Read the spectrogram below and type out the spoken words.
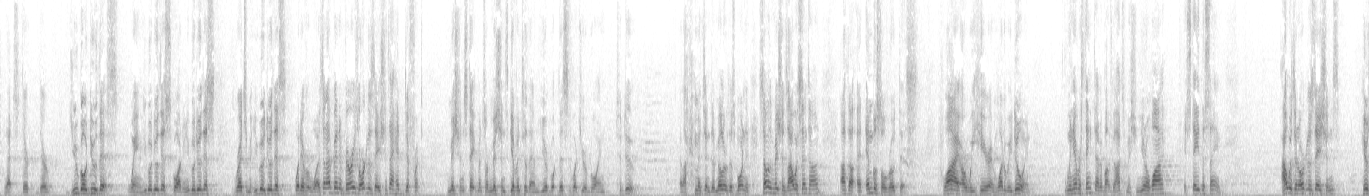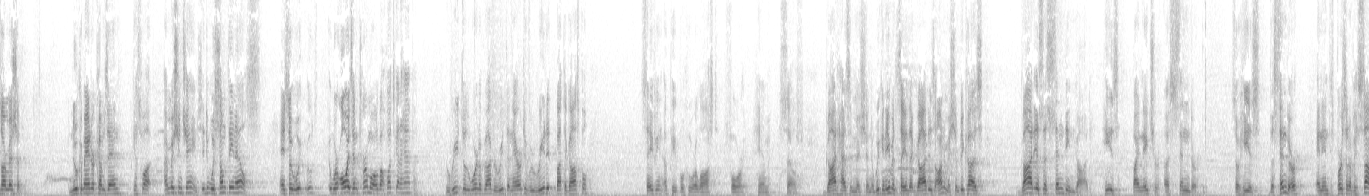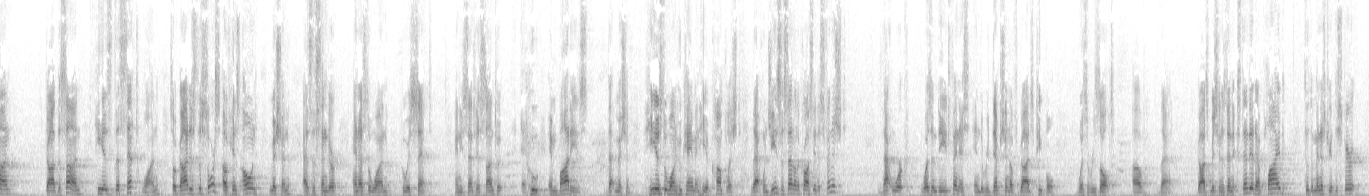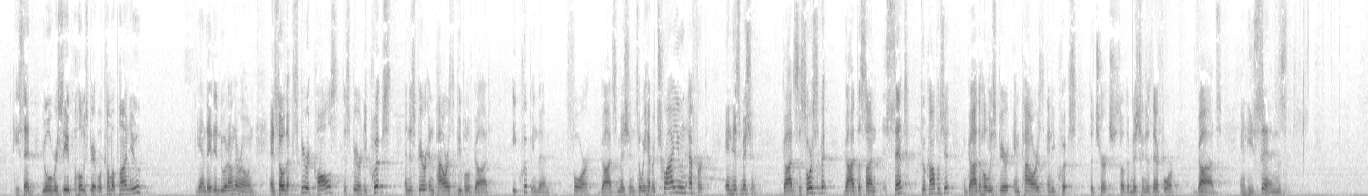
That's their, their, you go do this wing, you go do this squadron, you go do this regiment, you go do this, whatever it was. And I've been in various organizations that had different mission statements or missions given to them. Go- this is what you're going to do. And like I mentioned to Miller this morning, some of the missions I was sent on, I thought an imbecile wrote this. Why are we here and what are we doing? We never think that about God's mission. You know why? It stayed the same. I was in organizations, here's our mission. A new commander comes in, guess what? Our mission changed. It was something else. And so we, we're always in turmoil about what's going to happen. We read through the Word of God, we read the narrative, we read it about the gospel, saving a people who are lost for Himself. God has a mission, and we can even say that God is on a mission because God is a sending God. He's by nature a sender. So He is the sender, and in the person of His Son, God the Son, He is the sent one. So God is the source of His own mission as the sender and as the one who is sent. And He sent His Son to who embodies that mission. He is the one who came and he accomplished that. When Jesus said on the cross, It is finished, that work was indeed finished, and the redemption of God's people was a result of that. God's mission is then extended and applied to the ministry of the Spirit. He said, You will receive, the Holy Spirit will come upon you. Again, they didn't do it on their own. And so the Spirit calls, the Spirit equips, and the Spirit empowers the people of God, equipping them for God's mission. So we have a triune effort in his mission. God's the source of it, God the Son is sent to accomplish it, and God the Holy Spirit empowers and equips the church. So the mission is therefore God's, and he sends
